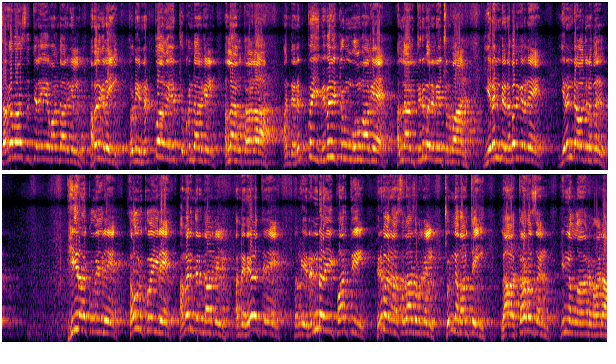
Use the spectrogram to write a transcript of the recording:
சகவாசத்திலேயே வாழ்ந்தார்கள். அவர்களை தன்னுடைய நட்பாக ஏற்றுக்கொண்டார்கள். அல்லாஹ் தாலா அந்த நட்பை விவரிக்கும் முகமாக அல்லாஹ் திருமறையிலே சொல்வான். இரண்டு நபர்களிடையே இரண்டாவது நபர் ஹீரா குகையிலே சவுர் குகையிலே அமர்ந்திருந்தார்கள். அந்த நேரத்திலே தன்னுடைய நண்பரை பார்த்து பெருமானா சதாஸ் அவர்கள் சொன்ன வார்த்தை லா தகசன் இன்னல்லாக மானா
